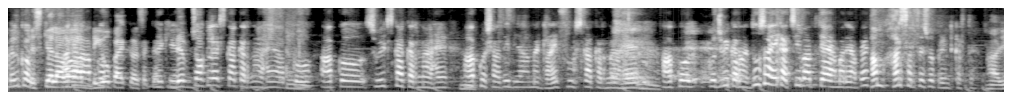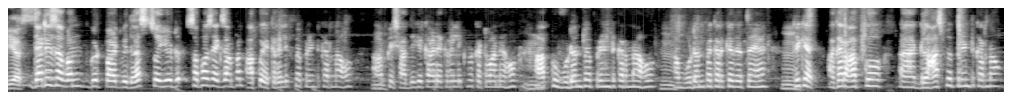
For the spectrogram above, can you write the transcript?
बिल्कुल। इसके अलावा आप डीओ पैक कर सकते हैं चॉकलेट्स का करना है आपको हम्म। आपको स्वीट्स का करना है हम्म। आपको शादी ब्याह में ड्राई फ्रूट्स का करना है हम्म। आपको कुछ भी करना है दूसरा एक अच्छी बात क्या है हमारे यहाँ पे हम हर सरफेस पे प्रिंट करते हैं हाँ yes that is a one good part with us so you suppose example आपको एक्रेलिक में प्रिंट करना हो आपके शादी के कार्ड एक्रेलिक में कटवाने हो। आपको वुडन पे प्रिंट करना हो। हम वुडन पे करके देते हैं। ठीक है अगर आपको ग्लास पे प्रिंट करना हो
